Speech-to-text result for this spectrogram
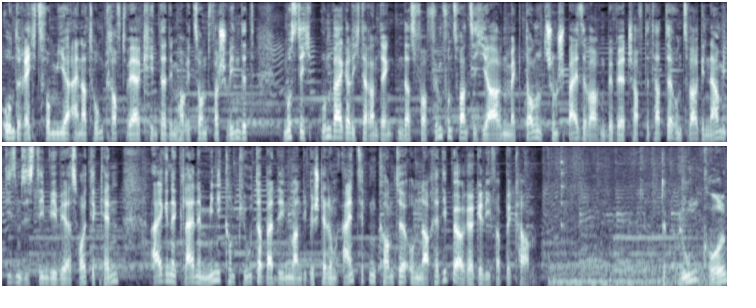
und rechts von mir ein Atomkraftwerk hinter dem Horizont verschwindet, musste ich unweigerlich daran denken, dass vor 25 Jahren McDonald's schon Speisewagen bewirtschaftet hatte und zwar genau mit diesem System, wie wir es heute kennen, eigene kleine Minicomputer, bei denen man die Bestellung eintippen konnte und nachher die Burger geliefert bekam. Der Blumenkohl.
